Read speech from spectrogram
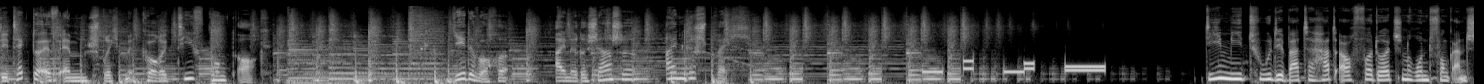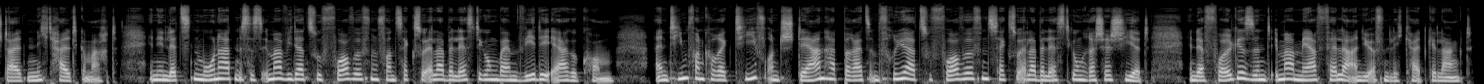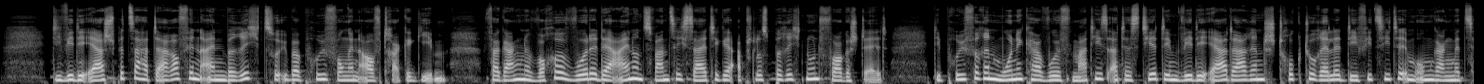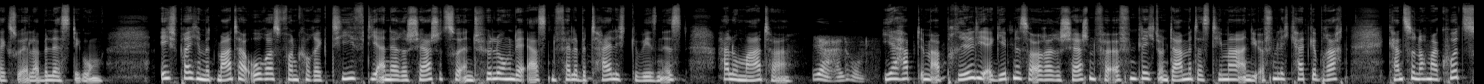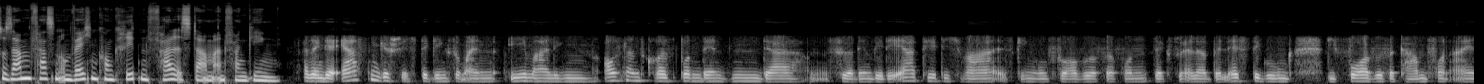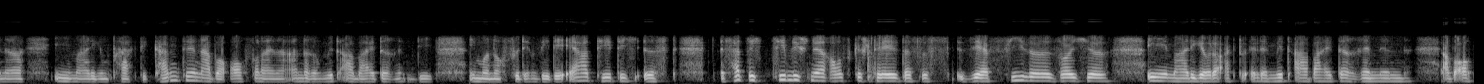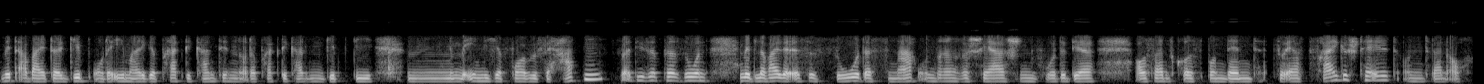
Detektor FM spricht mit korrektiv.org. Jede Woche eine Recherche, ein Gespräch. Die MeToo-Debatte hat auch vor deutschen Rundfunkanstalten nicht Halt gemacht. In den letzten Monaten ist es immer wieder zu Vorwürfen von sexueller Belästigung beim WDR gekommen. Ein Team von Korrektiv und Stern hat bereits im Frühjahr zu Vorwürfen sexueller Belästigung recherchiert. In der Folge sind immer mehr Fälle an die Öffentlichkeit gelangt. Die WDR-Spitze hat daraufhin einen Bericht zur Überprüfung in Auftrag gegeben. Vergangene Woche wurde der 21-seitige Abschlussbericht nun vorgestellt. Die Prüferin Monika Wulf-Mattis attestiert dem WDR darin strukturelle Defizite im Umgang mit sexueller Belästigung. Ich spreche mit Martha Oros von Korrektiv, die an der Recherche zur Enthüllung der ersten Fälle beteiligt gewesen ist. Hallo Martha. Ja, hallo. Ihr habt im April die Ergebnisse eurer Recherchen veröffentlicht und damit das Thema an die Öffentlichkeit gebracht. Kannst du noch mal kurz zusammenfassen, um welchen konkreten Fall es da am Anfang ging? Also in der ersten Geschichte ging es um einen ehemaligen Auslandskorrespondenten, der für den WDR tätig war. Es ging um Vorwürfe von sexueller Belästigung. Die Vorwürfe kamen von einer ehemaligen Praktikantin, aber auch von einer anderen Mitarbeiterin, die immer noch für den WDR tätig ist. Es hat sich ziemlich schnell herausgestellt, dass es sehr viele solche ehemalige oder aktuelle Mitarbeiterinnen, aber auch Mitarbeiter gibt oder ehemalige Praktikantinnen oder Praktikanten gibt, die mh, mm, ähnliche Vorwürfe hatten bei dieser Person. Mittlerweile ist es so, dass nach unseren Recherchen wurde der Auslandskorrespondent zuerst freigestellt und dann auch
